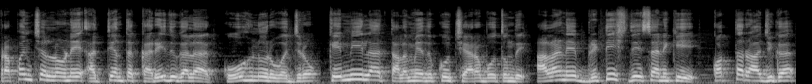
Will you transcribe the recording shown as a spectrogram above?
ప్రపంచంలోనే అత్యంత ఖరీదు గల కోహ్నూరు వజ్రం కెమీలా తల మీదకు చేరబోతుంది. అలానే బ్రిటిష్ దేశానికి కొత్త రాజుగా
